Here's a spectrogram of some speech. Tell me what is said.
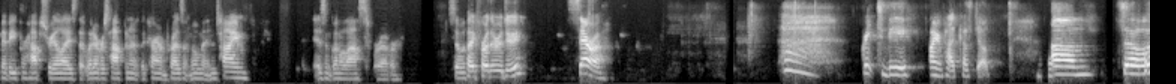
maybe perhaps realize that whatever's happening at the current present moment in time isn't going to last forever. So without further ado, Sarah. Great to be on your podcast, Jill. Um, so,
